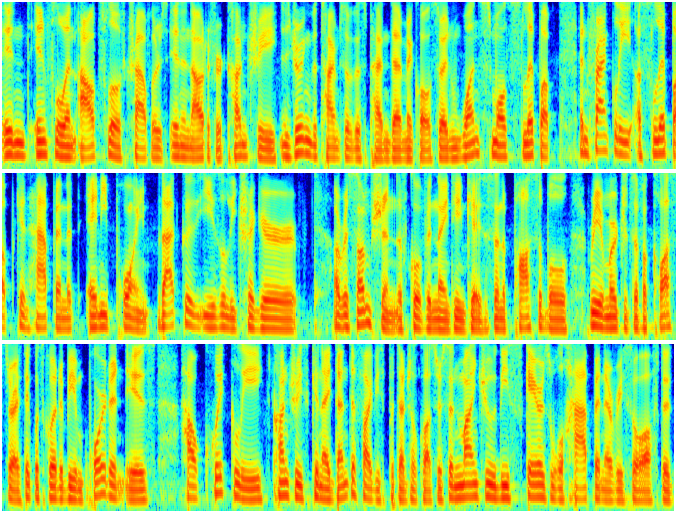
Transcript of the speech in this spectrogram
in, inflow and outflow of travelers in and out of your country during the times of this pandemic. Also, and one small slip up, and frankly, a slip up can happen at any point. That could easily trigger a resumption of COVID nineteen cases and a possible reemergence of a cluster. I think what's going to be important is how quickly countries can identify these potential clusters. And mind you, these scares will happen every so often.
